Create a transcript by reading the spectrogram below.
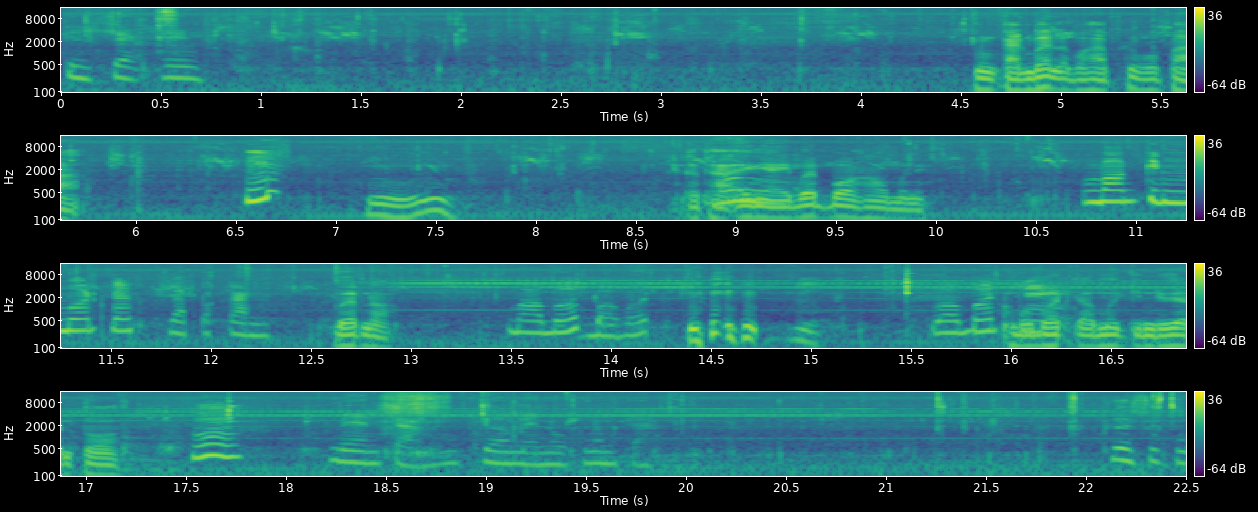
กินแสบแห้ง มันการเบิดแล้วบ่ครับ คือบ่ปากอืมกระทะยังไงเบิดบ่เฮามื้อนี้บอกกินเบิดเลยรับประกันเบิดเหรอบอเบิดบอเบิดบอเบิดบ่เบิดก็เอามือกินอยู่เรือนต่ออืมแมนจังเพื่อแม่นกน้ำจ้ะเพื่อสุขุ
